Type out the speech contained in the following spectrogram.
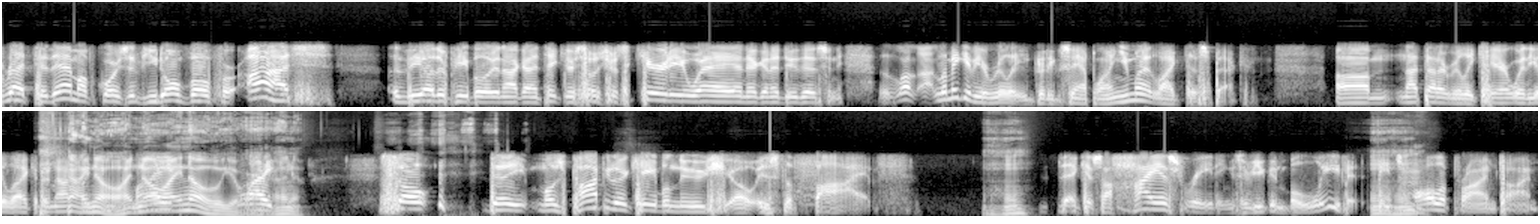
threat to them, of course, if you don't vote for us, the other people are not going to take your Social Security away, and they're going to do this. And let, let me give you a really good example, and you might like this, Beck. Um, not that I really care whether you like it or not. I know, I know, I know who you are. like I know. so the most popular cable news show is The 5 Mm-hmm. That gets the highest ratings, if you can believe it. Mm-hmm. It's all of prime time.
